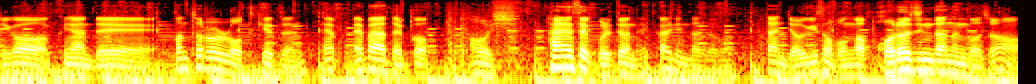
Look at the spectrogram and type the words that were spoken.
이거 그냥 내 컨트롤로 어떻게든 해, 봐야 될거. 아우씨. 하얀색 볼 때는 헷갈린다 저거. 일단 여기서 뭔가 벌어진다는 거죠?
